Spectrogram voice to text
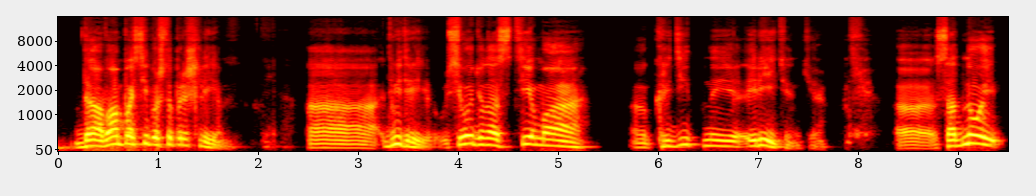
Да, вам спасибо, что пришли. А, Дмитрий, сегодня у нас тема э, кредитные рейтинги. Э, с одной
